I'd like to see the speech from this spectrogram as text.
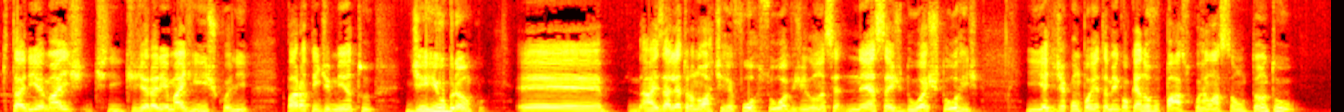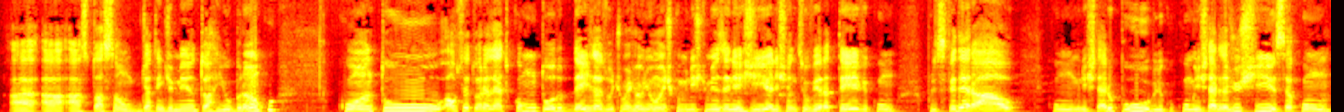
que estaria mais que, que geraria mais risco ali para o atendimento de Rio Branco. É, a Eletronorte reforçou a vigilância nessas duas torres e a gente acompanha também qualquer novo passo com relação tanto à situação de atendimento a Rio Branco quanto ao setor elétrico como um todo, desde as últimas reuniões que o ministro de Minas e Energia, Alexandre Silveira, teve com a Polícia Federal, com o Ministério Público, com o Ministério da Justiça, com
